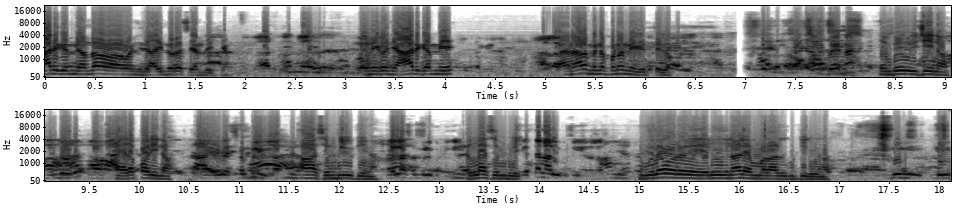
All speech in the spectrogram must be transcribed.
ஆடு கம்மி வந்தால் கொஞ்சம் ஐநூறுரூவா சேர்ந்து விற்கும் இன்னைக்கு கொஞ்சம் ஆடு கம்மி. அதனால முன்ன பின்ன இன்னைக்கு வித்துக்கும். என் பேர் விஜய்ண்ணா. எடப்பாடிண்ணா. ஆ செம்பிளி குட்டிண்ணா. எல்லாம் செம்பிளி இதெல்லாம் இதுல ஒரு எழுபது நாள் எண்பது நாள் குட்டி இருக்குண்ணா மூணு மூணு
